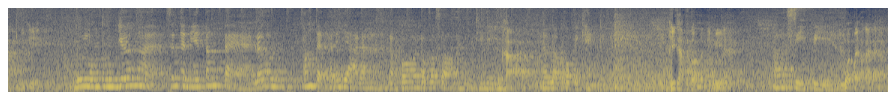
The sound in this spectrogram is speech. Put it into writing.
ศาลไหมพี่ ดูลงทุนเยอะค่ะซึ่งอันนี้ตั้งแต่เริ่มตั้งแต่พัทยาแล้วค่ะเราก็เราก็ซ้อมกันอยู่ที่นี่ครับ แล้วเราก็ไปแข่งที่พัทยาพี่ทำฟุตบอลมากี่ปีแล้วฮะอ่าสี่ปีค่ะหมดไปเท่าไหร่แล้วครับ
